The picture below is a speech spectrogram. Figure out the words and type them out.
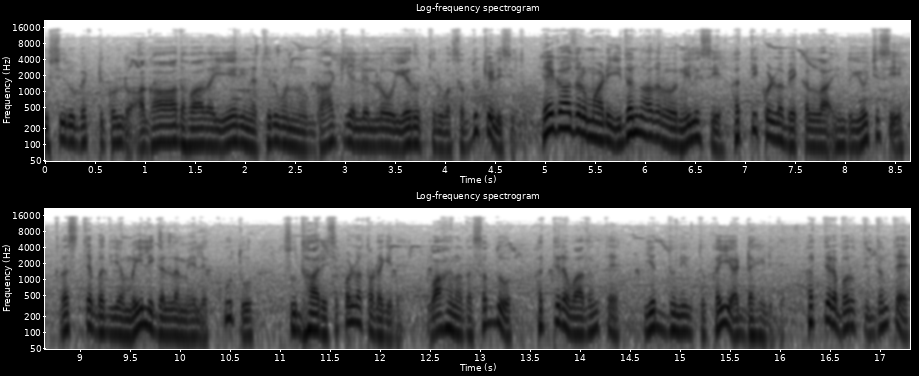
ಉಸಿರುಗಟ್ಟಿಕೊಂಡು ಅಗಾಧವಾದ ಏರಿನ ತಿರುವನ್ನು ಘಾಟಿಯಲ್ಲೆಲ್ಲೋ ಏರುತ್ತಿರುವ ಸದ್ದು ಕೇಳಿಸಿತು. ಹೇಗಾದರೂ ಮಾಡಿ ಇದನ್ನಾದರೂ ನಿಲ್ಲಿಸಿ ಹತ್ತಿಕೊಳ್ಳಬೇಕಲ್ಲ ಎಂದು ಯೋಚಿಸಿ ರಸ್ತೆ ಬದಿಯ ಮೈಲಿಗಲ್ಲ ಮೇಲೆ ಕೂತು ಸುಧಾರಿಸಿಕೊಳ್ಳತೊಡಗಿದೆ. ವಾಹನದ ಸದ್ದು ಹತ್ತಿರವಾದಂತೆ ಎದ್ದು ನಿಂತು ಕೈ ಅಡ್ಡ ಹಿಡಿದೆ. ಹತ್ತಿರ ಬರುತ್ತಿದ್ದಂತೆ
